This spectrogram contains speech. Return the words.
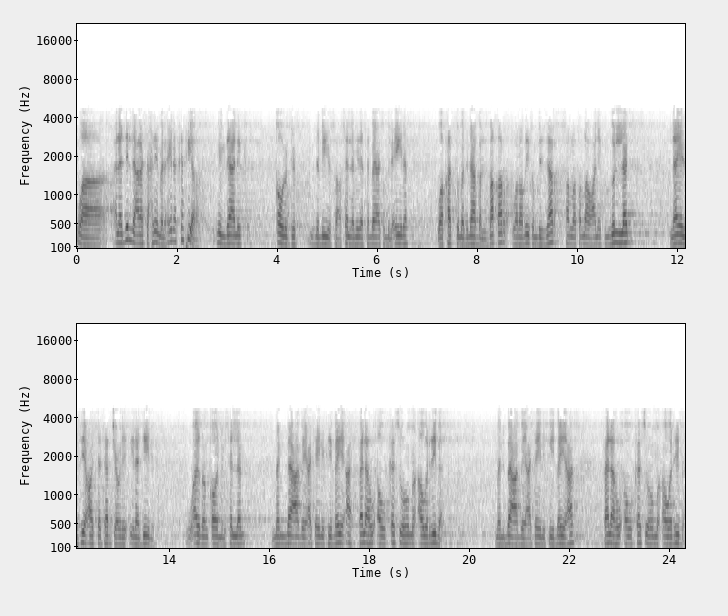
والأدلة على تحريم العينة كثيرة. من ذلك قول النبي صلى الله عليه وسلم إذا تبايعتم بالعينة وأخذتم أذناب البقر ورضيتم بالزرع سلط الله عليكم ذلا لا ينزعه حتى ترجعوا إلى دينكم وأيضا قول النبي صلى الله عليه وسلم من باع بيعتين في بيعة فله أوكسهما أو الربا. من باع بيعتين في بيعة فله أوكسهما أو الربا.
